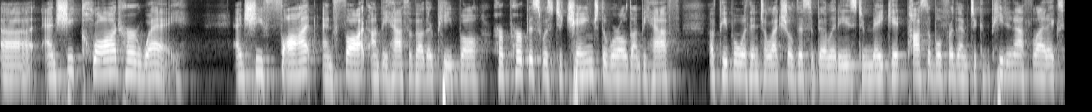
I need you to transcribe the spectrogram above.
uh, and she clawed her way and she fought and fought on behalf of other people. Her purpose was to change the world on behalf of people with intellectual disabilities, to make it possible for them to compete in athletics,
